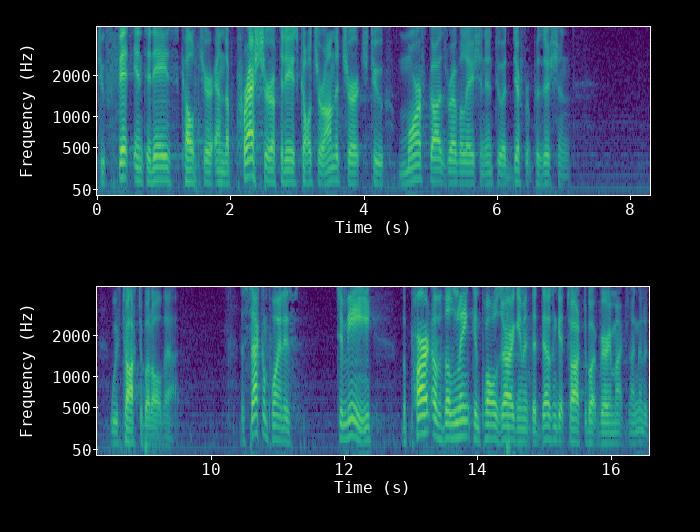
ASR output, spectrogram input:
to fit in today's culture, and the pressure of today's culture on the church to morph God's revelation into a different position We've talked about all that. The second point is, to me, the part of the link in Paul's argument that doesn't get talked about very much, and I'm going to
